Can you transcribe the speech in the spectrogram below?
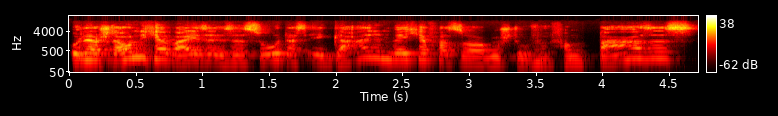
Und erstaunlicherweise ist es so, dass egal in welcher Versorgungsstufe, vom Basis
